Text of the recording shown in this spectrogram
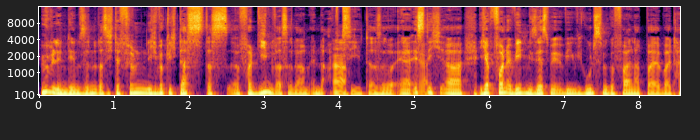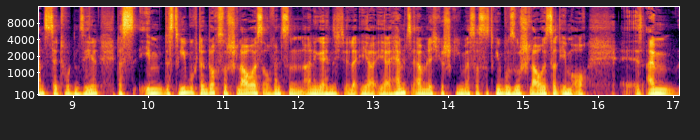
Übel in dem Sinne, dass sich der Film nicht wirklich das, das äh, verdient, was er da am Ende ah. abzieht. Ah. Also er ist ja. nicht, äh, ich habe vorhin erwähnt, wie sehr es mir, wie, wie gut es mir gefallen hat bei, bei Tanz der toten Seelen, dass eben das Drehbuch dann doch so schlau ist, auch wenn es in einiger Hinsicht eher, eher hemdsärmlich geschrieben ist, dass das Drehbuch so schlau ist, dann eben auch äh, es einem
